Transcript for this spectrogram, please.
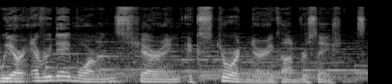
We are everyday Mormons sharing extraordinary conversations.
